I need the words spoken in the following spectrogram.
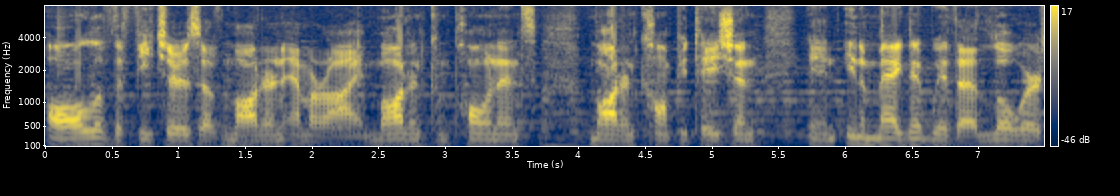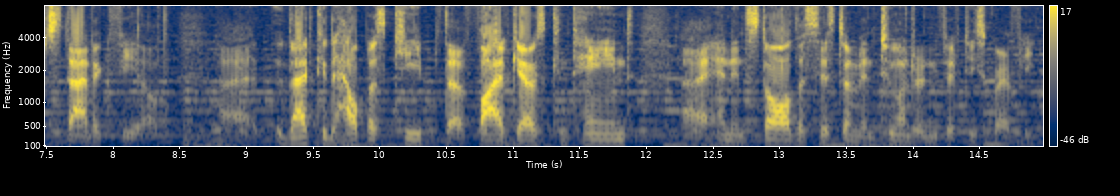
all of the features of modern MRI, modern components, modern computation in, in a magnet with a lower static field. Uh, that could help us keep the 5 Gauss contained uh, and install the system in 250 square feet.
